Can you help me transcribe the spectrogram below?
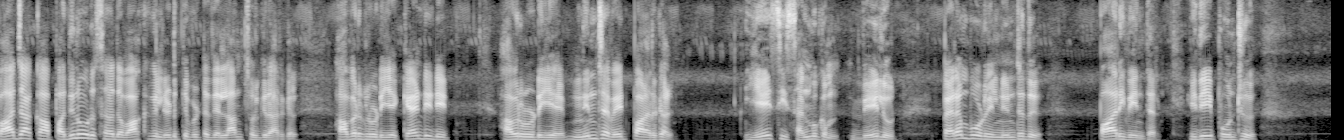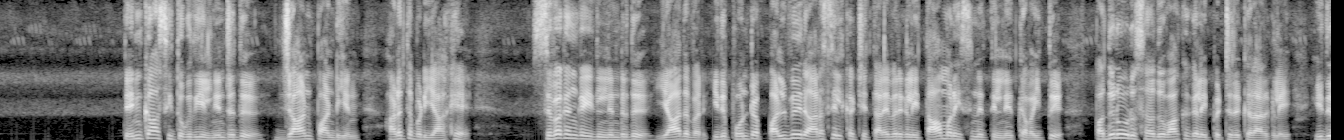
பாஜக பதினோரு சதவீத வாக்குகள் எடுத்துவிட்டதெல்லாம் சொல்கிறார்கள். அவர்களுடைய கேண்டிடேட் அவர்களுடைய நின்ற வேட்பாளர்கள் ஏசி சண்முகம் வேலூர் பெரம்பூரில் நின்றது பாரிவேந்தர். இதே போன்று தென்காசி தொகுதியில் நின்றது ஜான் பாண்டியன். அடுத்தபடியாக சிவகங்கையில் நின்றது யாதவர். இது போன்ற பல்வேறு அரசியல் கட்சி தலைவர்களை தாமரை சின்னத்தில் நிற்க வைத்து பதினோரு சதவீத வாக்குகளை பெற்றிருக்கிறார்களே. இது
